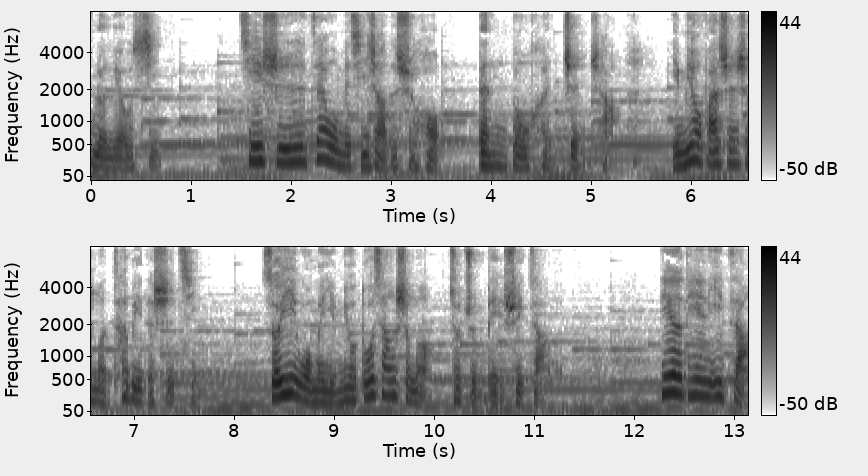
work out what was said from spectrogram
轮流洗。其实，在我们洗澡的时候，灯都很正常，也没有发生什么特别的事情，所以我们也没有多想什么，就准备睡觉了。第二天一早，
